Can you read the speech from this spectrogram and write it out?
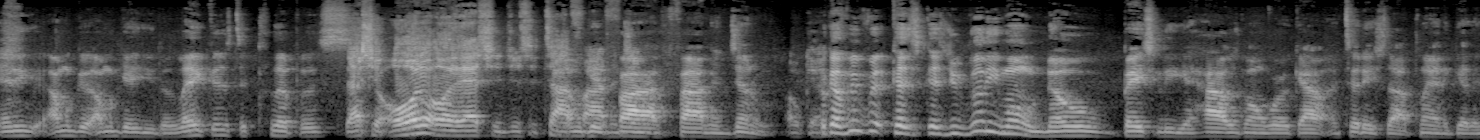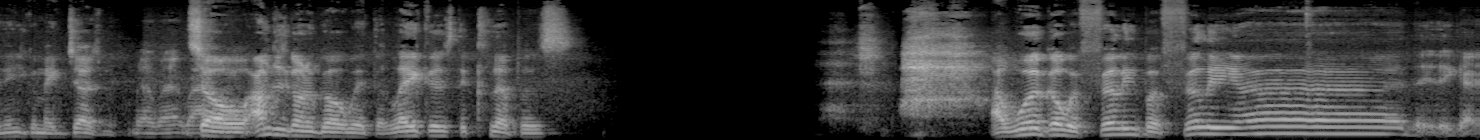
and I'm gonna I'm gonna give you the Lakers, the Clippers. That's your order, or that's your just a top I'm five? gonna get in five general? five in general. Okay. Because we because because you really won't know basically how it's gonna work out until they start playing together. And then you can make judgment. Right, right, right, so. I'm just gonna go with the Lakers, the Clippers. I would go with Philly, but Philly, uh, they, they got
